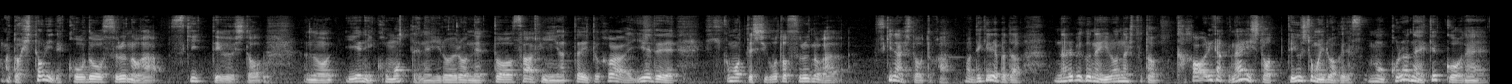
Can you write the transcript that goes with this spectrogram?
あと一人で行動するのが好きっていう人あの家にこもってねいろいろネットサーフィンやったりとか家で引きこもって仕事するのが好きな人とか、まあ、できればだなるべくねいろんな人と関わりたくない人っていう人もいるわけです。もうこれはね結構ね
